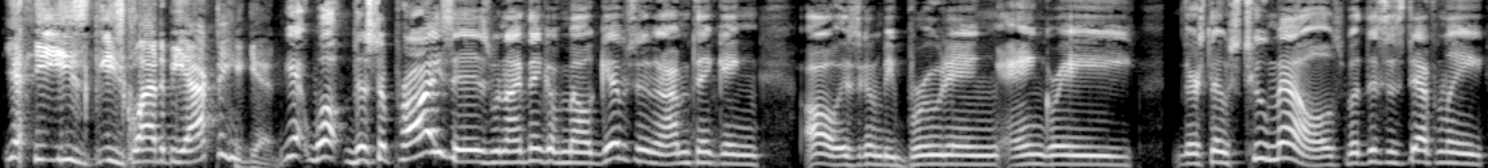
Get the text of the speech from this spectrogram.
Yeah, he's he's glad to be acting again. Yeah, well, the surprise is when I think of Mel Gibson, I'm thinking, oh, is it going to be brooding, angry? There's those two Mels, but this is definitely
